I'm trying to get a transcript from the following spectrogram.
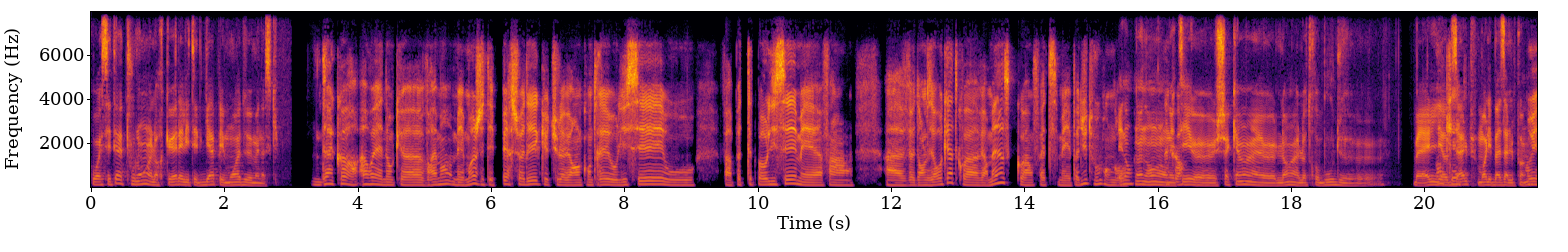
Ouais, c'était à Toulon, alors qu'elle, elle était de Gap et moi de Manosque. D'accord. Ah ouais, donc euh, vraiment. Mais moi, j'étais persuadé que tu l'avais rencontré au lycée ou, enfin peut-être pas au lycée, mais enfin dans le 04 quoi, vers Manosque quoi en fait, mais pas du tout en gros. non, non, non, on était euh, chacun l'un à l'autre bout de bah, elle, les Hautes-Alpes, moi, les bas alpins. Oui.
